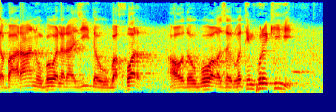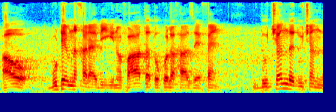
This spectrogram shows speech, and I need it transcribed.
د باران او بول راځي د وبخور او د وبو غ ضرورت هم پوره کیږي او بوټي هم نه خرابېږي نو فاته تو کل حاضفین دو چند دو چند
